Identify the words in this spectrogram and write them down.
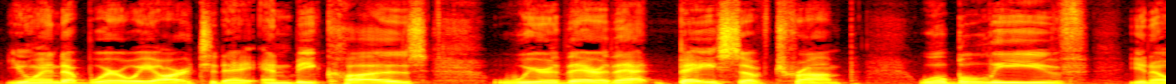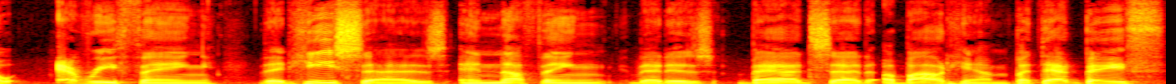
you end up where we are today. And because we're there, that base of Trump will believe, you know, everything that he says and nothing that is bad said about him. But that base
